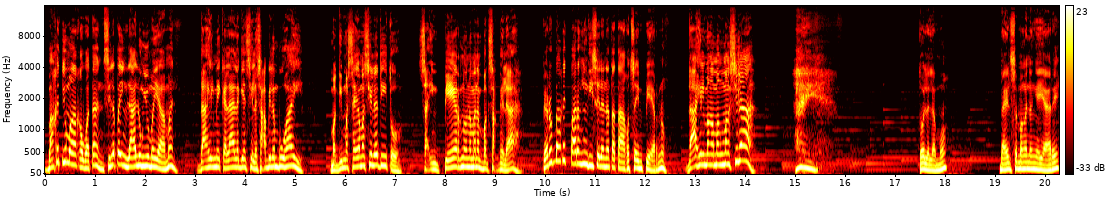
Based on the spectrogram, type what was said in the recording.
Bakit yung mga kawatan sila pa yung lalong yumayaman? Dahil may kalalagyan sila sa kabilang buhay. Maging masaya man sila dito, sa impyerno naman ang bagsak nila. Pero bakit parang hindi sila natatakot sa impyerno? Dahil mga mangmang sila. Ay. Tol, alam mo? Dahil sa mga nangyayari,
